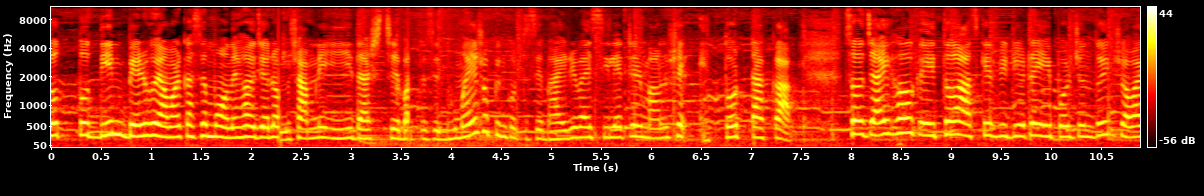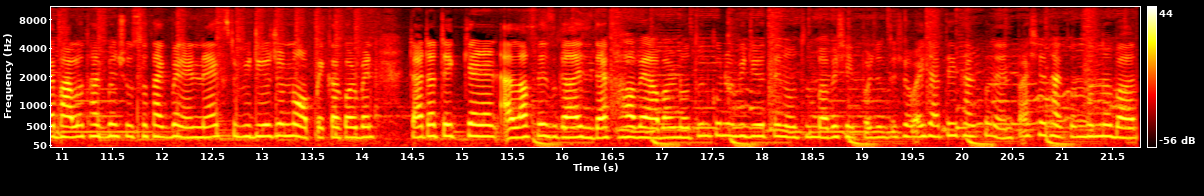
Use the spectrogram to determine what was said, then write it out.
যত দিন বের হয়ে আমার কাছে মনে হয় যেন সামনে ঈদ আসছে বাড়তেছে ধুমাইয়ে শপিং করতেছে। ভাইরে ভাই, সিলেটের মানুষের এত টাকা। সো যাই হোক, এই তো আজকের ভিডিওটা এই পর্যন্তই। সবাই ভালো থাকবেন, সুস্থ থাকবেন। এর নেক্সট ভিডিওর জন্য অপেক্ষা করবেন। টাটা টেক কেয়ার অ্যান্ড আল্লাহ হাফেজ গাইজ দেখা হবে আবার নতুন কোনো ভিডিওতে, নতুনভাবে। সেই পর্যন্ত সবাই সাথেই থাকুন অ্যান্ড পাশে থাকুন। ধন্যবাদ।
